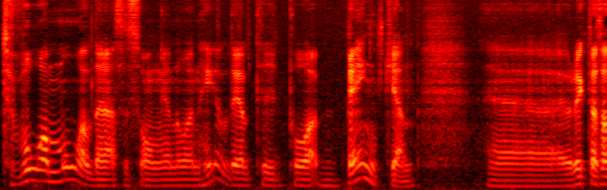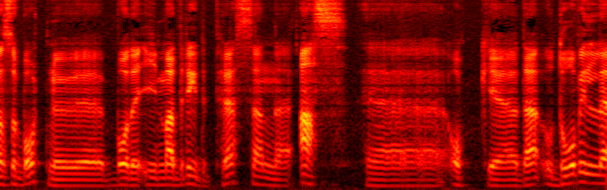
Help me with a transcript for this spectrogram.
Två mål den här säsongen och en hel del tid på bänken. Eh, ryktas alltså bort nu eh, både i Madridpressen, eh, AS eh, och, eh, där, och då vill eh,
